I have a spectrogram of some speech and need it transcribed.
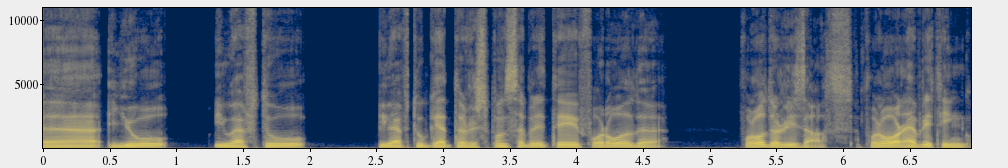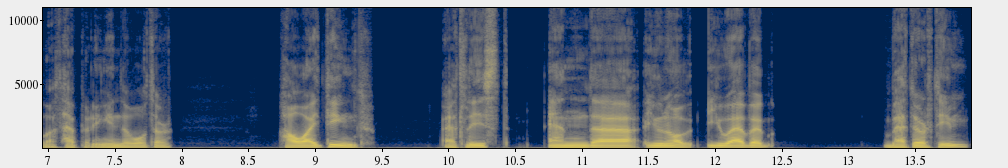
uh, you you have to you have to get the responsibility for all the for all the results, for all everything what's happening in the water. How I think, at least, and uh, you know you have a better team,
